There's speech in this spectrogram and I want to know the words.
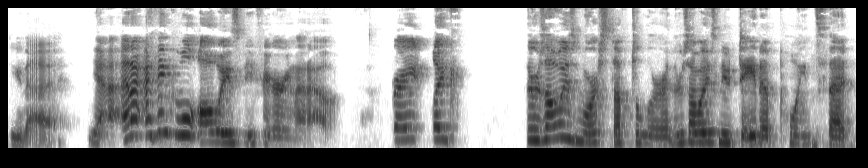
do that. Yeah. And I, I think we'll always be figuring that out, right? Like, there's always more stuff to learn. There's always new data points that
